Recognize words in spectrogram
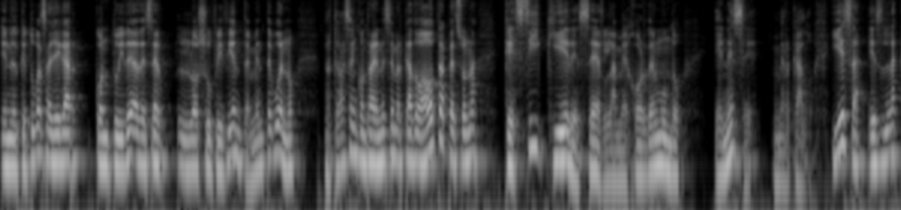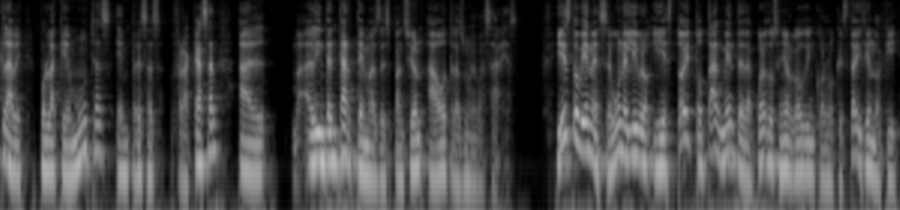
en el que tú vas a llegar con tu idea de ser lo suficientemente bueno, pero te vas a encontrar en ese mercado a otra persona que sí quiere ser la mejor del mundo en ese mercado. Y esa es la clave por la que muchas empresas fracasan al, al intentar temas de expansión a otras nuevas áreas. Y esto viene, según el libro, y estoy totalmente de acuerdo, señor Godin, con lo que está diciendo aquí,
